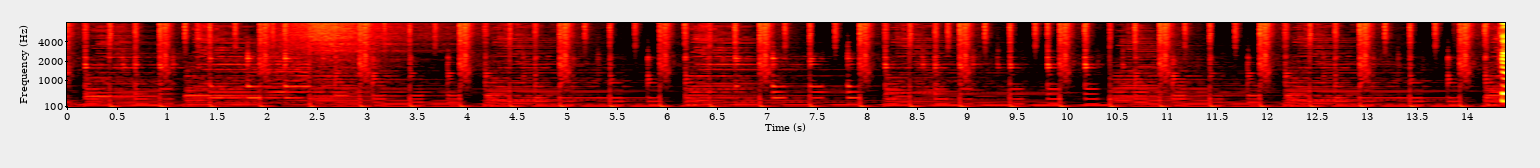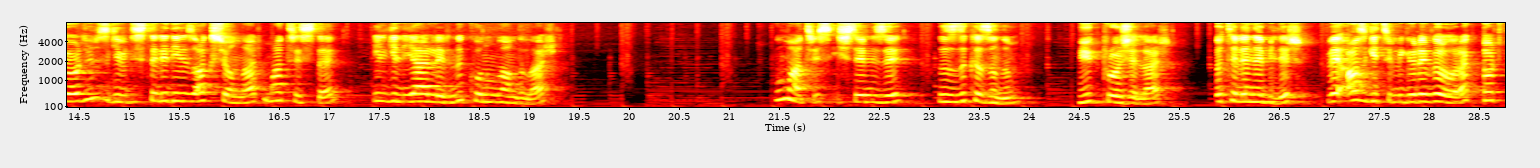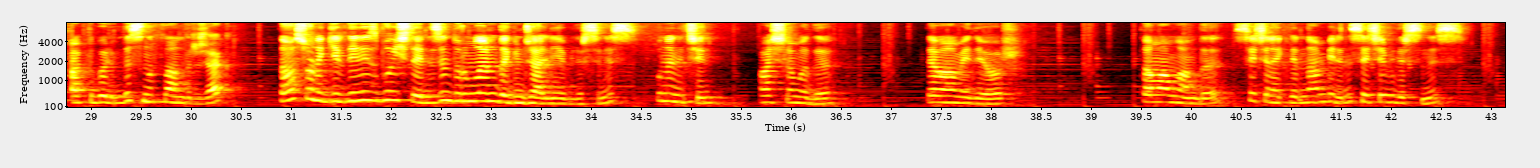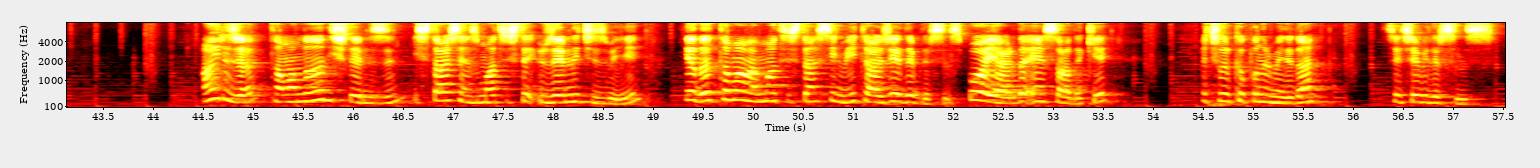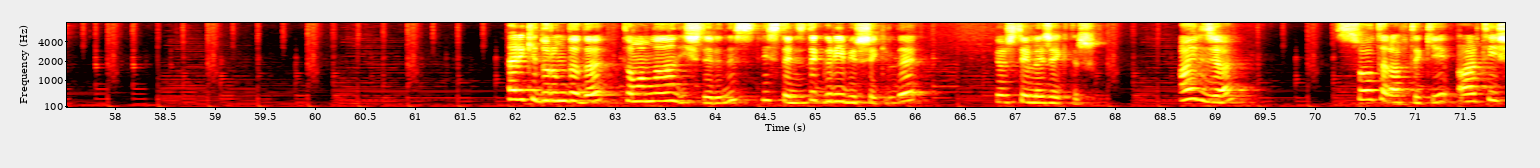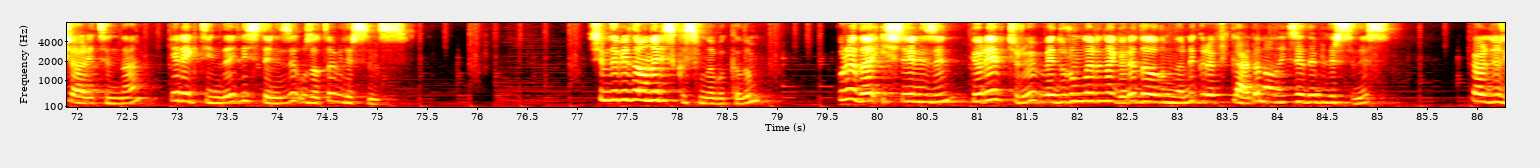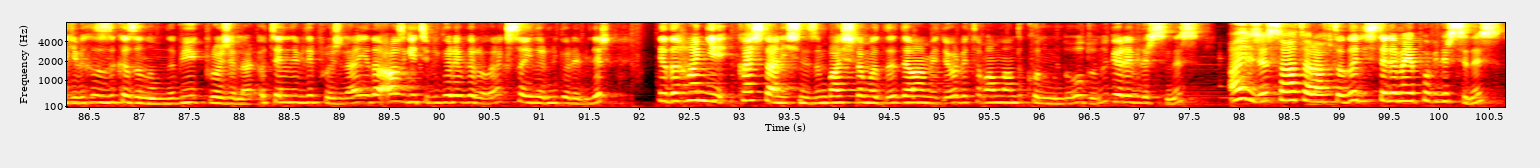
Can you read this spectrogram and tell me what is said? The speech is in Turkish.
Gördüğünüz gibi listelediğiniz aksiyonlar matriste ilgili yerlerine konumlandılar. Bu matris işlerinizi hızlı kazanım, büyük projeler, ötelenebilir ve az getirili görevler olarak 4 farklı bölümde sınıflandıracak. Daha sonra girdiğiniz bu işlerinizin durumlarını da güncelleyebilirsiniz. Bunun için başlamadı, devam ediyor, tamamlandı seçeneklerinden birini seçebilirsiniz. Ayrıca tamamlanan işlerinizin isterseniz matriste üzerini çizmeyi ya da tamamen matristen silmeyi tercih edebilirsiniz. Bu ayarda en sağdaki açılır kapanır menüden seçebilirsiniz. Her iki durumda da tamamlanan işleriniz listenizde gri bir şekilde gösterilecektir. Ayrıca Sol taraftaki artı işaretinden gerektiğinde listenizi uzatabilirsiniz. Şimdi bir de analiz kısmına bakalım. Burada işlerinizin görev türü ve durumlarına göre dağılımlarını grafiklerden analiz edebilirsiniz. Gördüğünüz gibi hızlı kazanımlı, büyük projeler, ötelenebilir projeler ya da az getirili görevler olarak sayılarını görebilir. Ya da hangi kaç tane işinizin başlamadığı, devam ediyor ve tamamlandı konumunda olduğunu görebilirsiniz. Ayrıca sağ tarafta da listeleme yapabilirsiniz.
